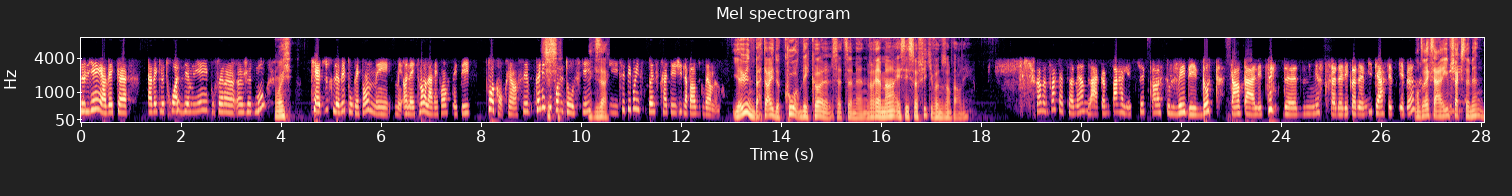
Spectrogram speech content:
de lien avec euh, avec le troisième lien pour faire un, un jeu de mots, Oui. qui a dû se lever pour répondre, mais mais honnêtement, la réponse n'était pas compréhensible. Connaissez pas le dossier. Exact. et C'était pas une bonne stratégie de la part du gouvernement. Il y a eu une bataille de cours d'école cette semaine, vraiment, et c'est Sophie qui va nous en parler. Encore une fois, cette semaine, la commissaire à l'éthique a soulevé des doutes quant à l'éthique du ministre de l'Économie, Pierre Fitzgibbon. On dirait que ça arrive chaque semaine.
